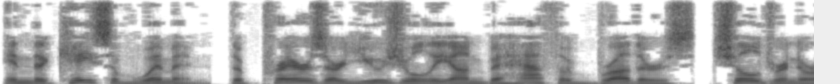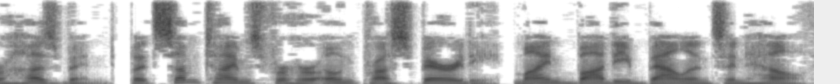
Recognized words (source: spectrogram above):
In the case of women, the prayers are usually on behalf of brothers, children or husband, but sometimes for her own prosperity, mind-body balance and health.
